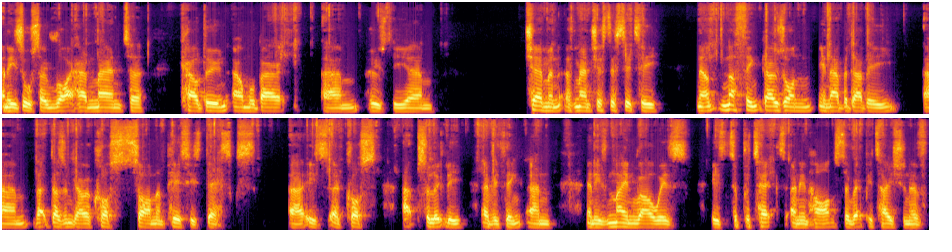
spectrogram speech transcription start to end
and he's also right hand man to Khaldoon Al Mubarak, um, who's the um, chairman of Manchester City. Now, nothing goes on in Abu Dhabi um, that doesn't go across Simon Pearce's desks. Uh, he's across absolutely everything, and and his main role is is to protect and enhance the reputation of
